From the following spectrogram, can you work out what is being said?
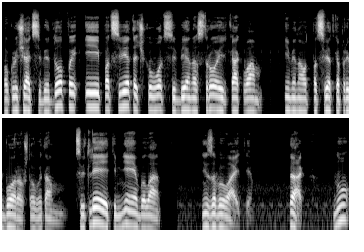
Повключать себе допы и подсветочку вот себе настроить, как вам именно вот подсветка приборов, чтобы там светлее, темнее была. Не забывайте. Так, ну,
